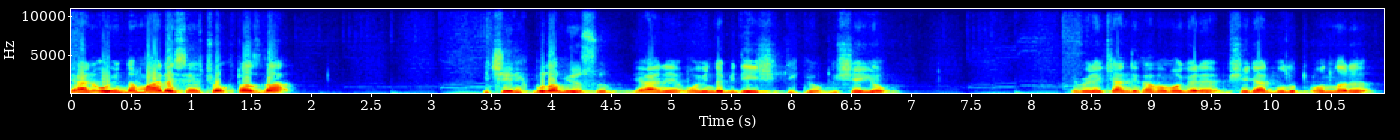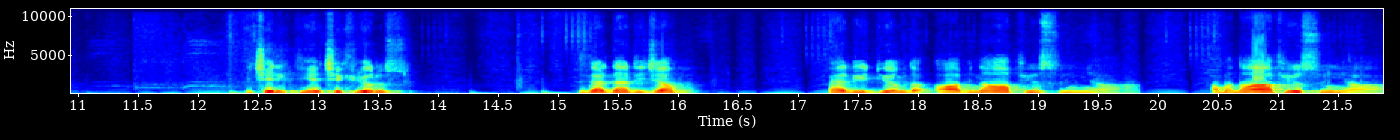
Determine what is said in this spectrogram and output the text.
Yani oyunda maalesef çok fazla içerik bulamıyorsun. Yani oyunda bir değişiklik yok, bir şey yok. E böyle kendi kafama göre bir şeyler bulup onları içerik diye çekiyoruz. Sizlerden ricam her videomda abi ne yapıyorsun ya? Ama ne yapıyorsun ya?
